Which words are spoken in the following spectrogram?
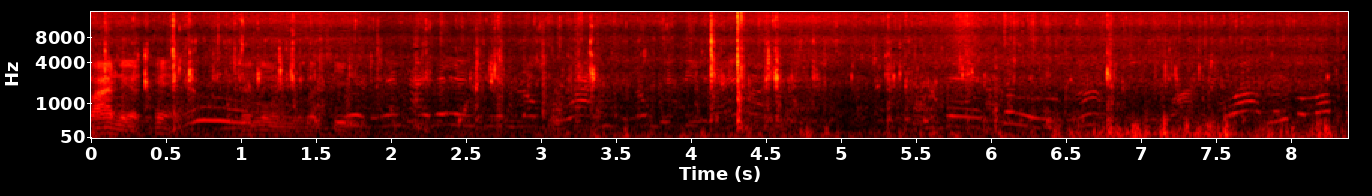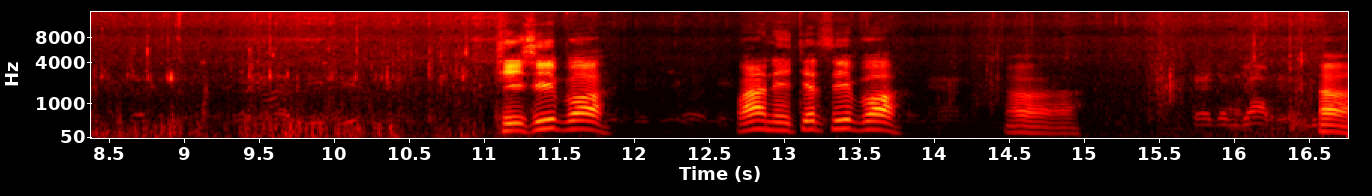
ว่าเหนือแค่อันหนึ่งบัญชี สี่สิบบ่ว่านี่เจ็ดสิบบ่เออแค่จำยอบเออ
